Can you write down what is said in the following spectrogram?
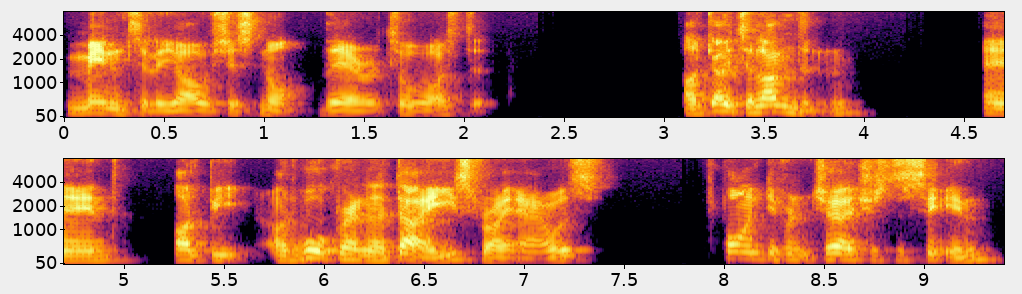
mentally, I was just not there at all. I was, I'd go to London and I'd be, I'd walk around in a daze for eight hours, find different churches to sit in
